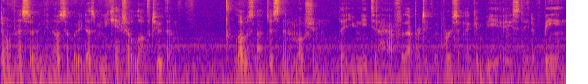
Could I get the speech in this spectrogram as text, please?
don't necessarily know somebody doesn't mean you can't show love to them. Love is not just an emotion that you need to have for that particular person, it can be a state of being.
